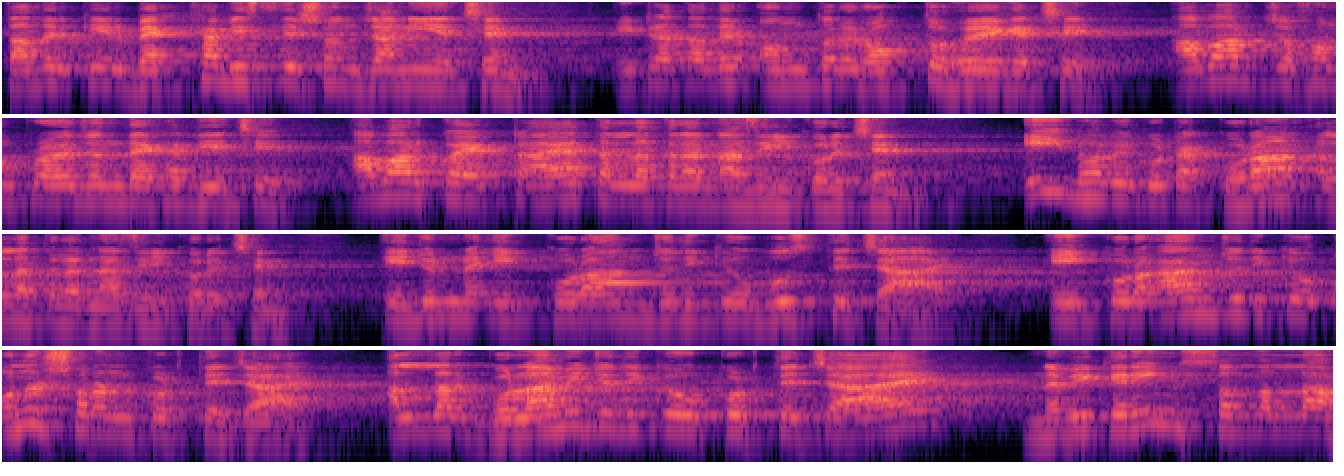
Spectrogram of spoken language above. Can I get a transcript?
তাদেরকে এর ব্যাখ্যা বিশ্লেষণ জানিয়েছেন। এটা তাদের অন্তরে রপ্ত হয়ে গেছে। আবার যখন প্রয়োজন দেখা দিয়েছে, আবার কয়েকটা আয়াত আল্লাহ তালা নাজিল করেছেন। এইভাবে গোটা কোরআন আল্লাহ তালা নাজিল করেছেন। এই জন্য এই কোরআন যদি কেউ বুঝতে চায়, এই কোরআন যদি কেউ অনুসরণ করতে যায় আল্লাহর গোলামি যদি কেউ করতে চায়, নবী করিম সাল্লাহ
